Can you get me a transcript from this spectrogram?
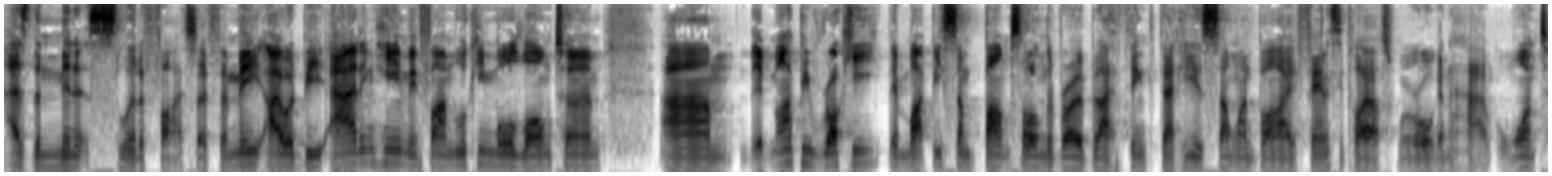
as the minutes solidify. So for me, I would be adding him if I'm looking more long term. Um, it might be rocky. There might be some bumps along the road, but I think that he is someone by fantasy playoffs we're all going to have want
